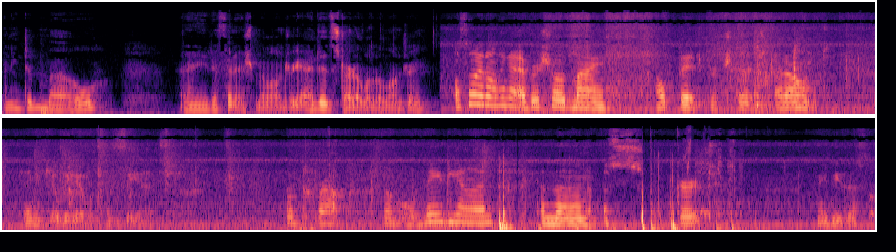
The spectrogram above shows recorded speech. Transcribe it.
I need to mow. And I need to finish my laundry. I did start a load of laundry. Also, I don't think I ever showed my outfit for church. I don't think you'll be able to see it. A crop from Old Navy on, and then a skirt. Maybe this will.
